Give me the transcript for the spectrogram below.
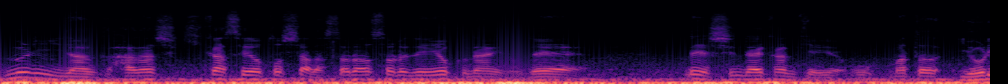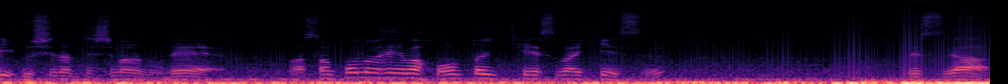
無理になんか話聞かせようとしたらそれはそれで良くないので、ね、信頼関係をまたより失ってしまうので、まあ、そこの辺は本当にケースバイケースですが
